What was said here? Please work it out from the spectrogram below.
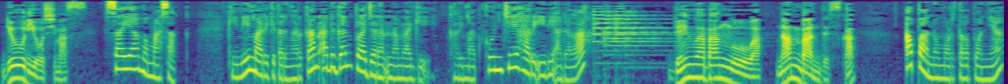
wo shimasu. Saya memasak. Kini mari kita dengarkan adegan pelajaran 6 lagi. Kalimat kunci hari ini adalah 電話番号は何番ですか apa nomor teleponnya?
